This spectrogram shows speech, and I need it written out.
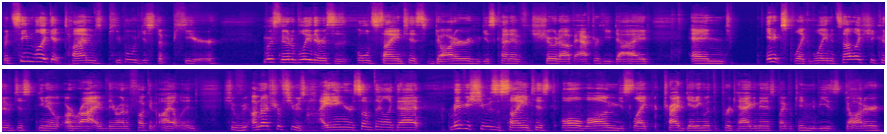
but it seemed like at times people would just appear. Most notably, there was this old scientist's daughter who just kind of showed up after he died, and inexplicably, and it's not like she could have just, you know, arrived there on a fucking island. She, I'm not sure if she was hiding or something like that, or maybe she was a scientist all along, just like tried getting with the protagonist by pretending to be his daughter.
